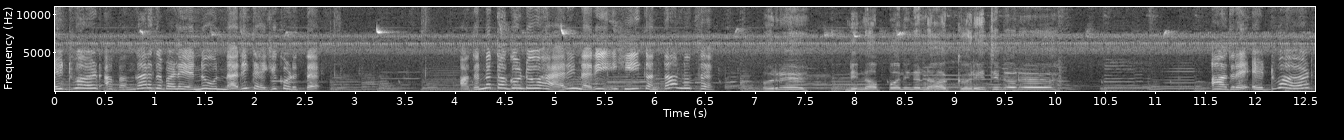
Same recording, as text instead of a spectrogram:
ಎಡ್ವರ್ಡ್ ಆ ಬಂಗಾರದ ಬಳೆಯನ್ನು ನರಿ ಕೈಗೆ ಕೊಡುತ್ತೆ. ಅದನ್ನ ತಗೊಂಡು ಹ್ಯಾರಿ ನರಿ ಹೀಗಂತ ಅನ್ನುತ್ತೆ. ಅರೆ ನಿನ್ನ ಅಪ್ಪ ನಿನ್ನ ಕರೀತಿದ್ದಾರೆ. ಆದ್ರೆ ಎಡ್ವರ್ಡ್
